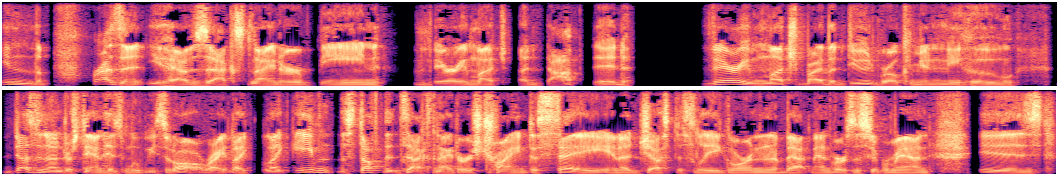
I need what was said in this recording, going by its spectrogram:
in the present, you have Zack Snyder being very much adopted very much by the dude bro community who doesn't understand his movies at all, right? Like like even the stuff that Zack Snyder is trying to say in a Justice League or in a Batman versus Superman is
